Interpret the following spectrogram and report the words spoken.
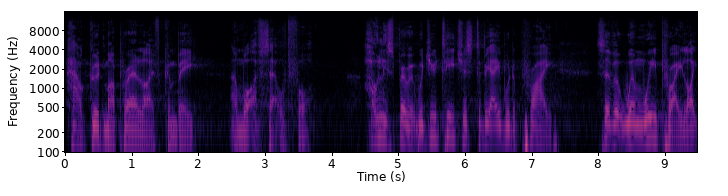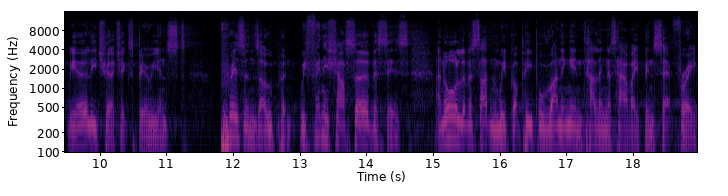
how good my prayer life can be and what I've settled for? Holy Spirit, would you teach us to be able to pray so that when we pray, like the early church experienced, prisons open, we finish our services, and all of a sudden we've got people running in telling us how they've been set free.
